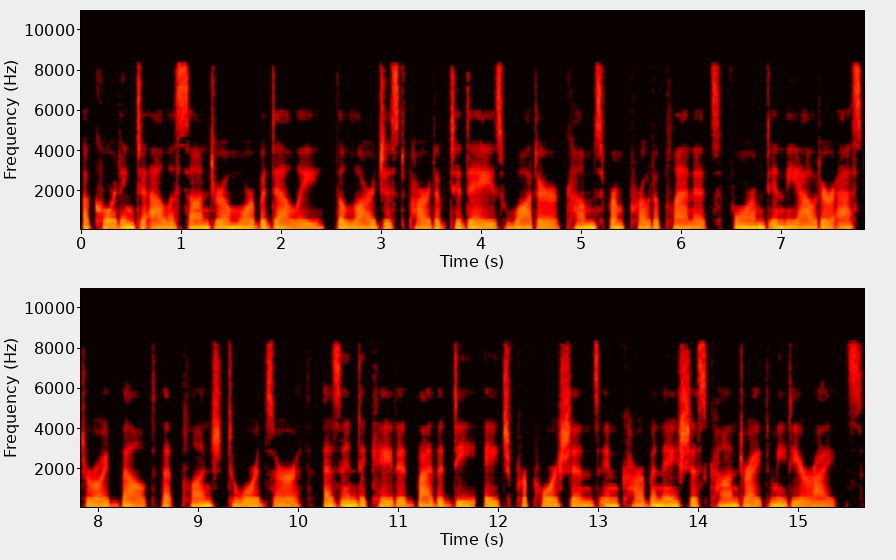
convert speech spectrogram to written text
According to Alessandro Morbidelli, the largest part of today's water comes from protoplanets formed in the outer asteroid belt that plunged towards Earth, as indicated by the d-H proportions in carbonaceous chondrite meteorites.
